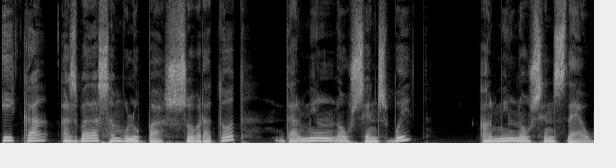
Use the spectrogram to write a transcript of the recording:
i que es va desenvolupar sobretot del 1908 al 1910.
